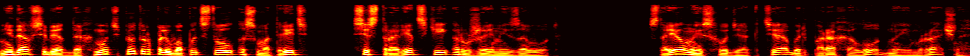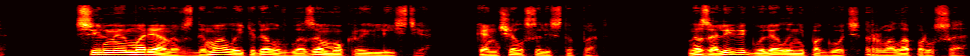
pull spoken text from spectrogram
Не дав себе отдохнуть, Петр полюбопытствовал осмотреть Сестрорецкий оружейный завод. Стоял на исходе октябрь, пора холодная и мрачная. Сильная моряна вздымала и кидала в глаза мокрые листья. Кончался листопад. На заливе гуляла непогодь, рвала паруса.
